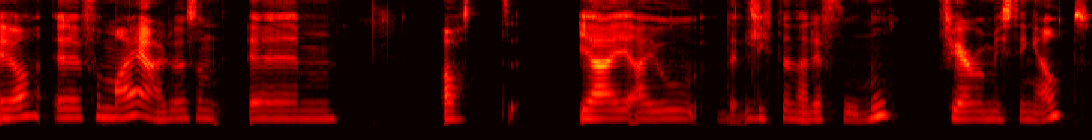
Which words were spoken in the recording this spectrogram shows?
Ja, eh, for meg er det jo sånn um, at jeg er jo litt den derre FOMO, fear of missing out.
